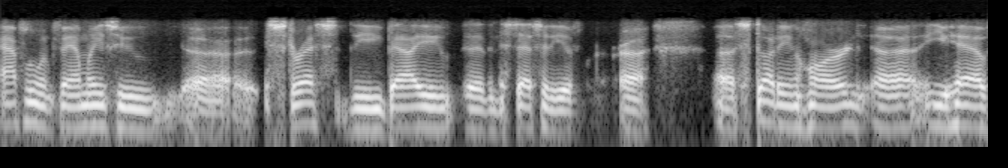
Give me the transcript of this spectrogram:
affluent families who uh, stress the value, uh, the necessity of uh, uh, studying hard. Uh, you have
